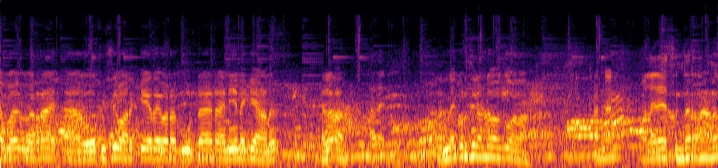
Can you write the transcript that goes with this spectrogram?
അപ്പോൾ ഇവരുടെ ഓഫീസിൽ വർക്ക് ചെയ്ത ഇവരുടെ കൂട്ടുകാർ അനിയനൊക്കെയാണ്. അല്ലടാ എന്നെ കുറിച്ച് രണ്ട് വാക്ക് പറ. കണ്ണൻ വളരെ സുന്ദരനാണ്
